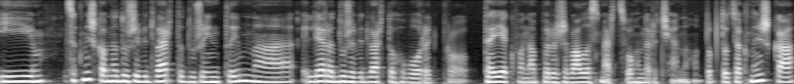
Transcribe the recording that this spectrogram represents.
І ця книжка вона дуже відверта, дуже інтимна. Лера дуже відверто говорить про те, як вона переживала смерть свого нареченого. Тобто, ця книжка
